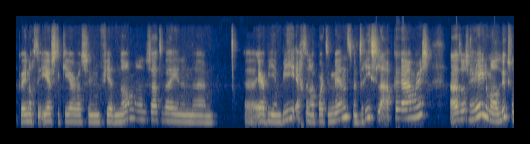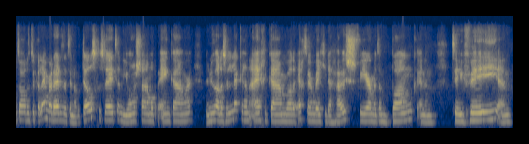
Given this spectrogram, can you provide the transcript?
ik weet nog, de eerste keer was in Vietnam. Dan zaten wij in een um, uh, Airbnb, echt een appartement met drie slaapkamers. Nou, het was helemaal luxe, want we hadden natuurlijk alleen maar de hele tijd in hotels gezeten. En de jongens samen op één kamer. En nu hadden ze lekker een eigen kamer. We hadden echt weer een beetje de huissfeer met een bank en een tv. En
